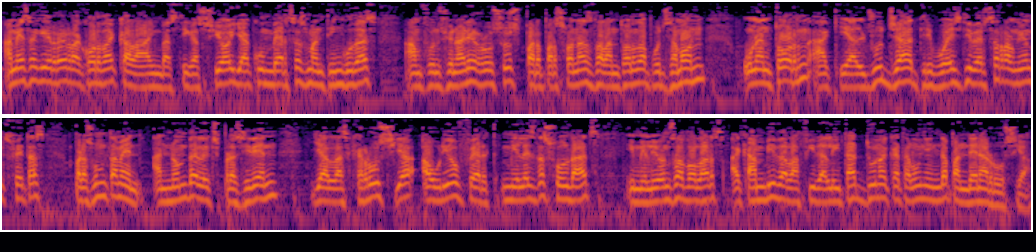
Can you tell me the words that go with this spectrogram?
A més, Aguirre recorda que a la investigació hi ha converses mantingudes amb funcionaris russos per persones de l'entorn de Puigdemont, un entorn a qui el jutge atribueix diverses reunions fetes presumptament en nom de l'expresident i en les que Rússia hauria ofert milers de soldats i milions de dòlars a canvi de la fidelitat d'una Catalunya independent a Rússia.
